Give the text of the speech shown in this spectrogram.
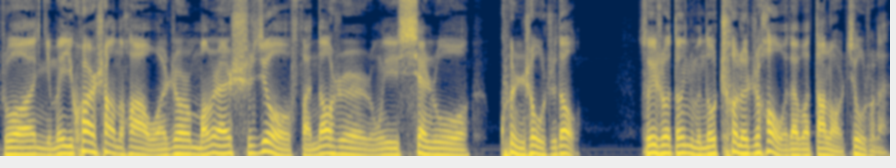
说你们一块上的话，我就是茫然施救，反倒是容易陷入困兽之斗。所以说，等你们都撤了之后，我再把大佬救出来。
